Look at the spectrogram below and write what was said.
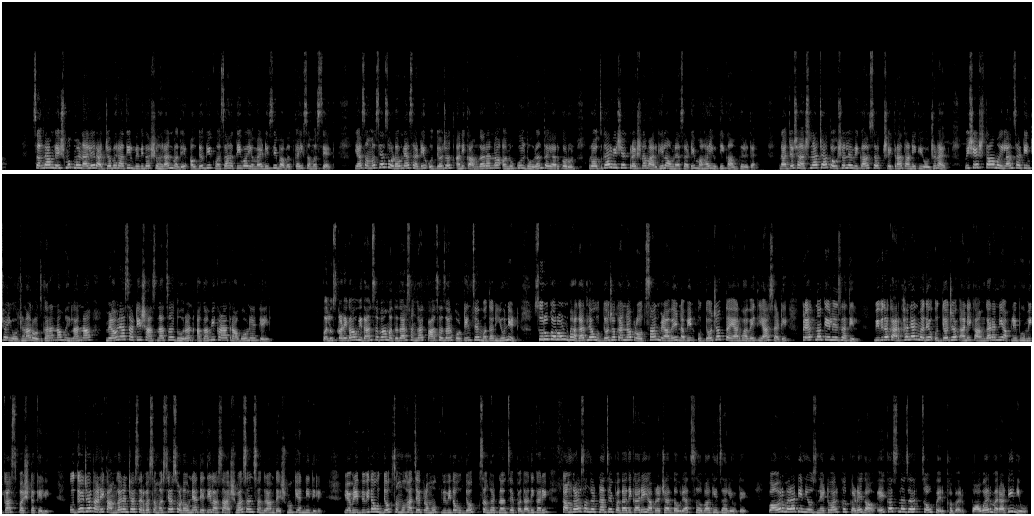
संग्राम देशमुख म्हणाले राज्यभरातील विविध शहरांमध्ये औद्योगिक वसाहती व एम आय डी सी बाबत काही समस्या आहेत. या समस्या सोडवण्यासाठी उद्योजक आणि कामगारांना अनुकूल धोरण तयार करून रोजगारविषयक प्रश्न मार्गी लावण्यासाठी महायुती काम करत आहे. राज्य शासनाच्या कौशल्य विकास क्षेत्रात अनेक योजना आहेत. विशेषतः महिलांसाठीच्या योजना रोजगारांना महिलांना मिळवण्यासाठी शासनाचं धोरण आगामी काळात राबवण्यात येईल. पलूस कडेगाव विधानसभा मतदारसंघात पाच हजार कोटींचे मदर युनिट सुरू करून भागातल्या उद्योजकांना प्रोत्साहन मिळावे नवीन उद्योजक तयार व्हावेत यासाठी प्रयत्न केले जातील. विविध कारखान्यांमध्ये उद्योजक आणि कामगारांनी आपली भूमिका स्पष्ट केली. उद्योजक आणि कामगारांच्या सर्व समस्या सोडवण्यात येतील असं आश्वासन संग्राम देशमुख यांनी दिले. यावेळी विविध उद्योग समूहाचे प्रमुख विविध उद्योग संघटनांचे पदाधिकारी कामगार संघटनांचे पदाधिकारी या प्रचार दौऱ्यात सहभागी झाले होते. Power Marathi news network Kadegaon एकच नजर चौफेर खबर पॉवर मराठी न्यूज.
